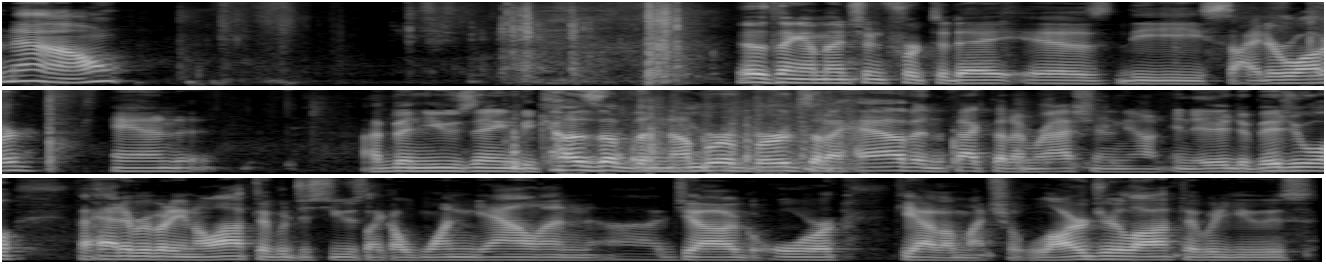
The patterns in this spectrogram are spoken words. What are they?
now the other thing I mentioned for today is the cider water. And I've been using, because of the number of birds that I have and the fact that I'm rationing out in an individual, if I had everybody in a loft, I would just use like a one gallon uh, jug. Or if you have a much larger loft, I would use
